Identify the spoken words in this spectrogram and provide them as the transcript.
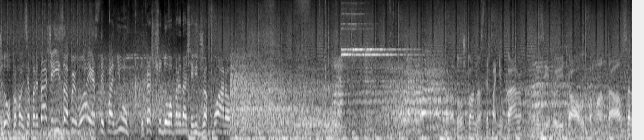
Чудово проходиться передача і забиває Степанюк. Яка ж чудова передача від Жафарова. Бородушко на Степанюка. Розігрують команда Алсер.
